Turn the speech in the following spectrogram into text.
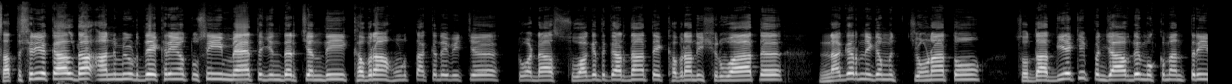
ਸਤਿ ਸ਼੍ਰੀ ਅਕਾਲ ਦਾ ਅਨਮਿਊਟ ਦੇਖ ਰਹੇ ਹੋ ਤੁਸੀਂ। ਮੈਂ ਤਜਿੰਦਰ ਚੰਦੀ। ਖਬਰਾਂ ਹੁਣ ਤੱਕ ਦੇ ਵਿੱਚ ਤੁਹਾਡਾ ਸਵਾਗਤ ਕਰਦਾ ਤੇ ਖਬਰਾਂ ਦੀ ਸ਼ੁਰੂਆਤ ਨਗਰ ਨਿਗਮ ਚੋਣਾਂ ਤੋਂ। ਸੋ ਦੱਸਦੀਏ ਕਿ ਪੰਜਾਬ ਦੇ ਮੁੱਖ ਮੰਤਰੀ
